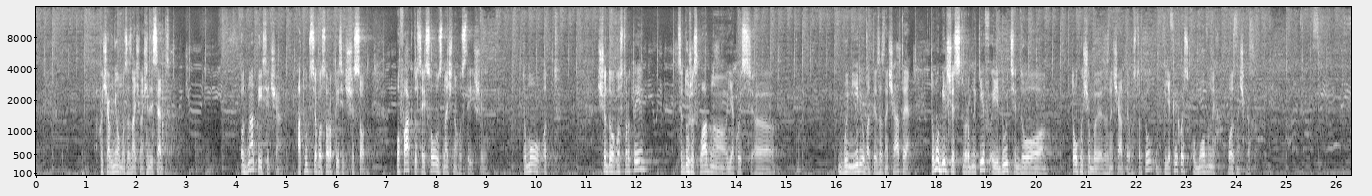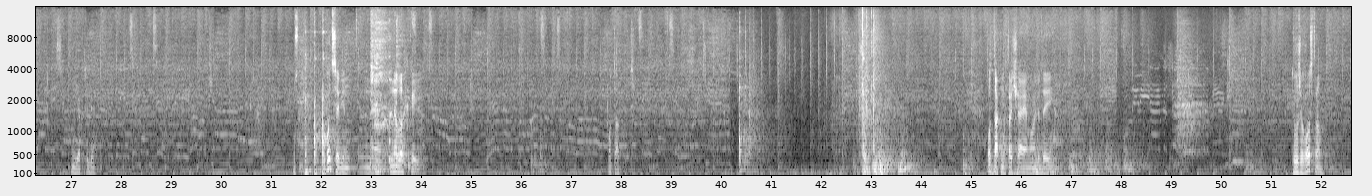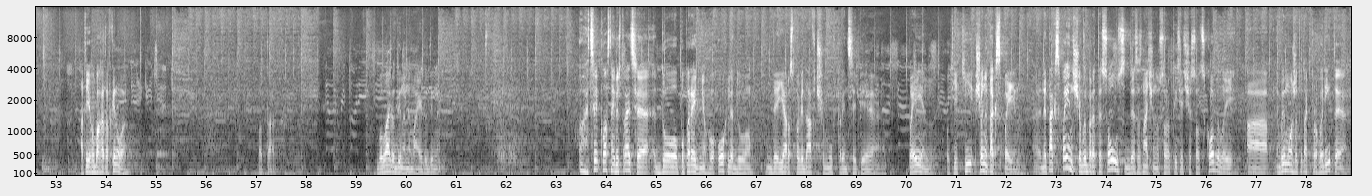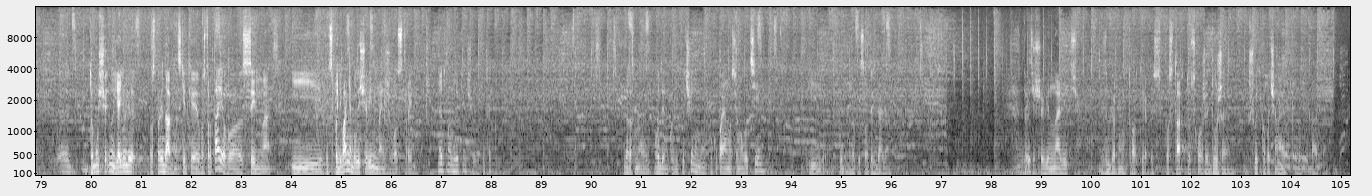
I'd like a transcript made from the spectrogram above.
Хоча в ньому зазначено 61 тисяча, а тут всього 40 тисяч 600. По факту цей соус значно гостріший. Тому, от щодо гостроти, це дуже складно якось е, вимірювати, зазначати. Тому більшість виробників йдуть до того, щоб зазначати гостроту в якихось умовних позначках. Ну, Як тобі? Погодься, він не, не. Отак от. Отак ми втрачаємо людей. Дуже гостро. А ти його багато вкинула? Отак. Була людина, немає людини. Це класна ілюстрація до попереднього огляду, де я розповідав, чому, в принципі, Пейн, от які, що не так з Пейн? Не так з Пейн, що ви берете соус, де зазначено 40 600 сковілей, а ви можете так прогоріти, е, тому що ну, я Юлі розповідав, наскільки гострота його сильна, і от сподівання були, що він менш гострий. Ну, Я думаю, ми закінчили. Так? Зараз ми годинку відпочинемо, покупаємося молодці і будемо записуватись далі. Здається, що він навіть з Burning Trot якось по старту схожий, дуже швидко починає випікати.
